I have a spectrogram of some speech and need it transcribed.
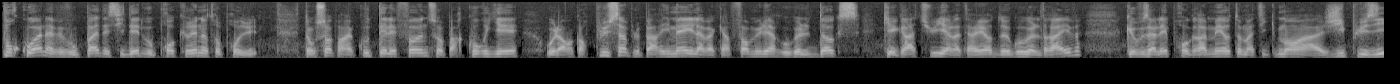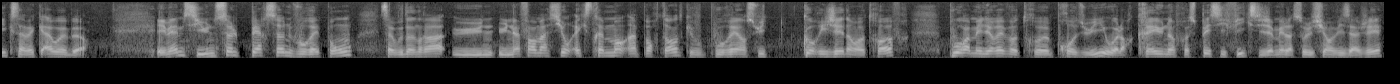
pourquoi n'avez-vous pas décidé de vous procurer notre produit? Donc soit par un coup de téléphone, soit par courrier, ou alors encore plus simple par email avec un formulaire Google Docs qui est gratuit à l'intérieur de Google Drive que vous allez programmer automatiquement à J plus X avec Aweber. Et même si une seule personne vous répond, ça vous donnera une, une information extrêmement importante que vous pourrez ensuite corriger dans votre offre pour améliorer votre produit ou alors créer une offre spécifique si jamais la solution envisagée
